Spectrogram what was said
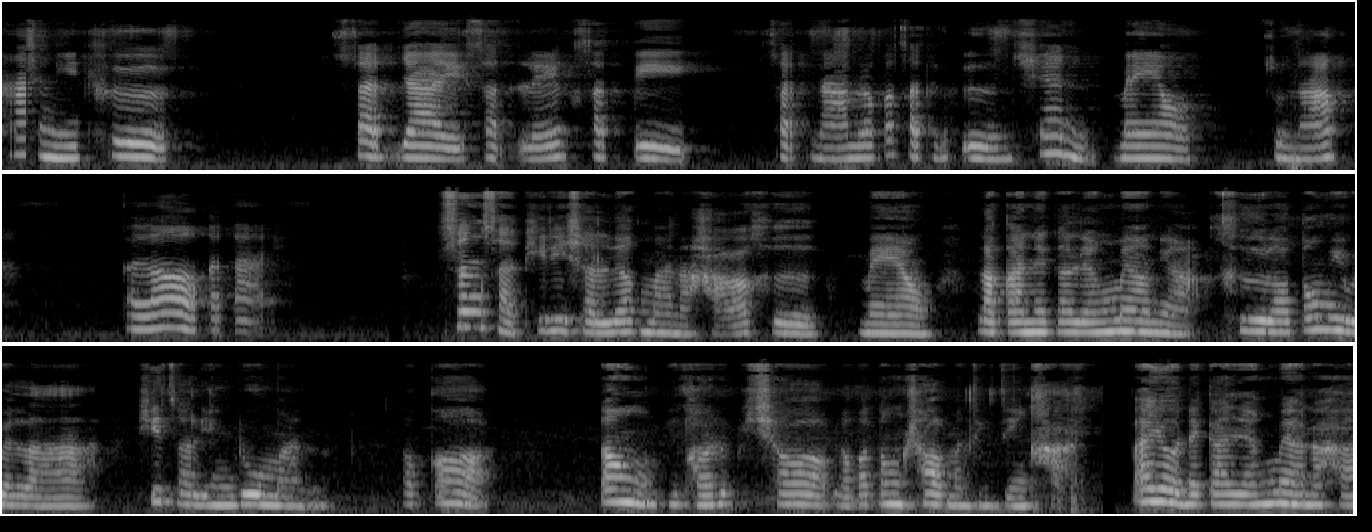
5 ชนิดคือ สัตว์ใหญ่ สัตว์เล็ก สัตว์ปีก สัตว์น้ำแล้วก็สัตว์อื่นๆ เช่น แมว สุนัขกระรอกกระต่าย ซึ่งสัตว์ที่ดิฉันเลือกมานะคะก็คือ แมว หลักการในการเลี้ยงแมวเนี่ยคือเราต้องมีเวลาที่จะเลี้ยงดูมัน แล้วก็ต้องมีความรับผิดชอบ แล้วก็ต้องชอบมันจริง ๆ ค่ะ ประโยชน์ในการเลี้ยงแมวนะคะ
